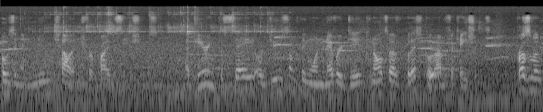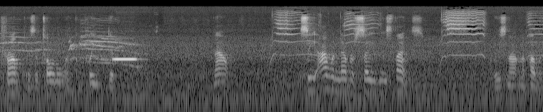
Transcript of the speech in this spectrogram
posing a new challenge for privacy issues. Appearing to say or do something one never did can also have political ramifications, President Trump is a total and complete dick. Now, see, I would never say these things, at least not in a public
